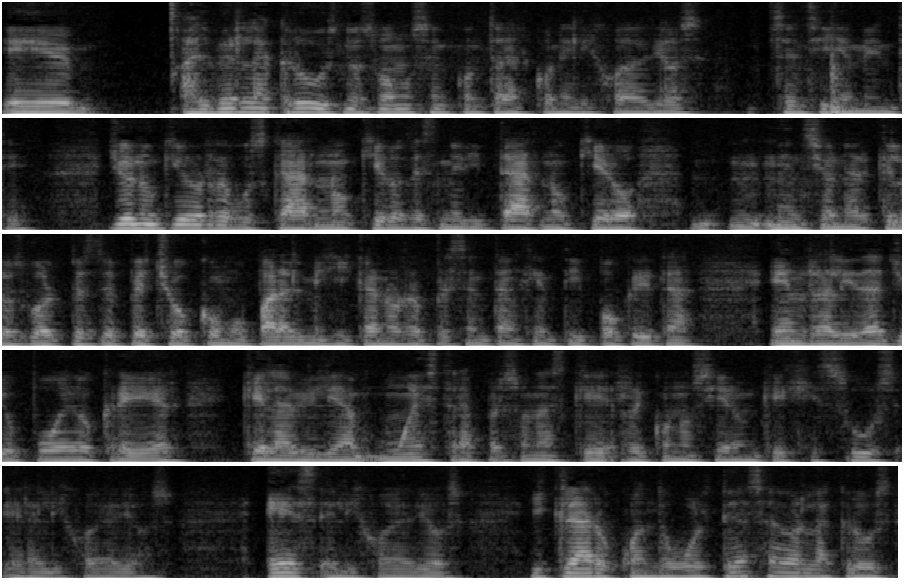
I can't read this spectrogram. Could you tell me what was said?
Eh, al ver la cruz nos vamos a encontrar con el Hijo de Dios, sencillamente. Yo no quiero rebuscar, no quiero desmeditar, no quiero mencionar que los golpes de pecho como para el mexicano representan gente hipócrita. En realidad yo puedo creer que la Biblia muestra personas que reconocieron que Jesús era el Hijo de Dios, es el Hijo de Dios. Y claro, cuando volteas a ver la cruz,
